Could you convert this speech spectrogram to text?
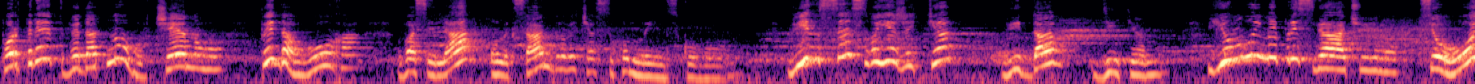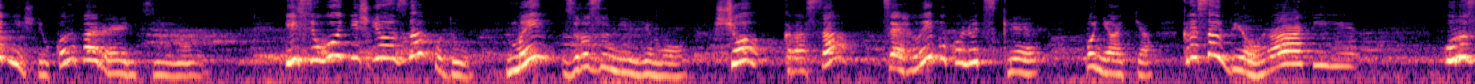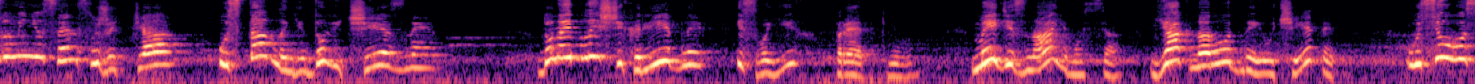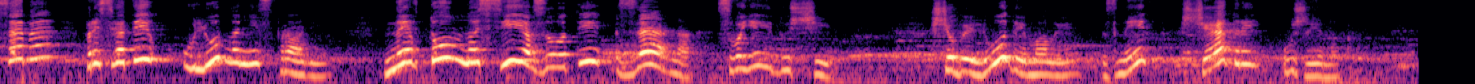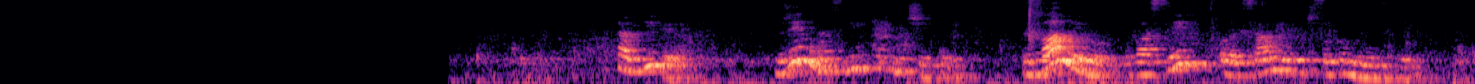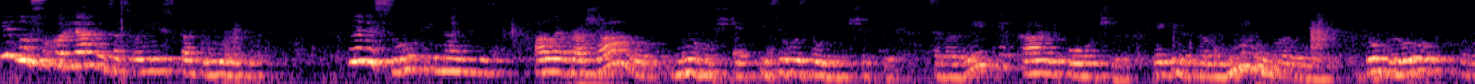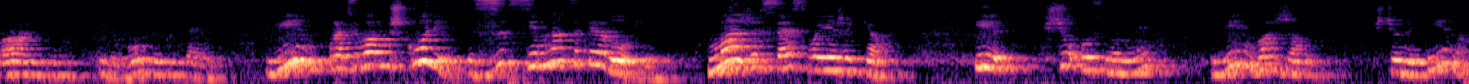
портрет видатного вченого, педагога Василя Олександровича Сухомлинського. Він все своє життя віддав дітям. Йому й ми присвячуємо сьогоднішню конференцію. І сьогоднішнього заходу ми зрозуміємо, що краса це глибоко людське поняття. Краса в біографії, у розумінні сенсу життя, у ставленні до вітчизни, до найближчих рідних і своїх предків. Ми дізнаємося, як народний учитель усього себе присвятив улюбленій справі, невтомно сіяв золоті зерна своєї душі, щоби люди мали з них щедрий ужинок. Так, діти, жив на світі учитель. Звали його Василь Олександрович Сухомлинський. Він був сухорлявий за своєю статурою, невисокий на віз, але вражало в нього ще із його зовнішністю. Це великі карі очі, які випромінювали добро, лагідність і любов до дітей. Він працював у школі з 17 років, майже все своє життя. І що основне, він вважав, що дитина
